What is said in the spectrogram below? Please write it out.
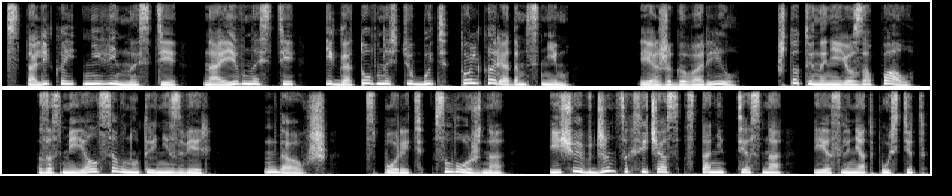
с толикой невинности, наивности и готовностью быть только рядом с ним. «Я же говорил, что ты на нее запал», Засмеялся внутренний зверь. Да уж, спорить сложно. Еще и в джинсах сейчас станет тесно, если не отпустит.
